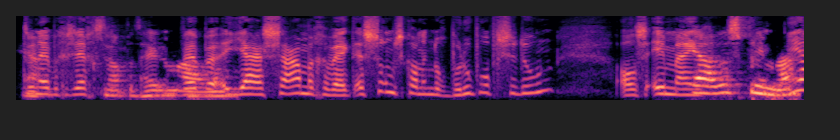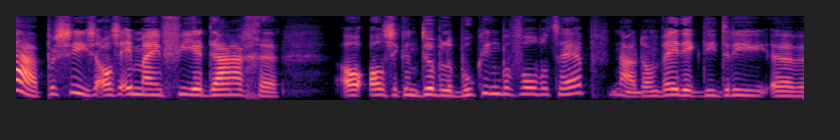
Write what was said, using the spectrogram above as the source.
Toen ja, heb ik gezegd, snap het helemaal. we hebben een jaar samengewerkt en soms kan ik nog beroep op ze doen. Als in mijn, ja, dat is prima. Ja, precies. Als in mijn vier dagen, als ik een dubbele boeking bijvoorbeeld heb, nou dan weet ik die drie, uh,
